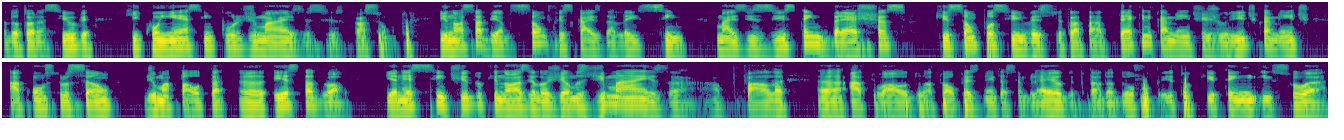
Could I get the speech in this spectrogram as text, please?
a doutora Silvia, que conhecem por demais esse assunto. E nós sabemos, são fiscais da lei, sim, mas existem brechas que são possíveis de tratar tecnicamente e juridicamente a construção de uma pauta uh, estadual. E é nesse sentido que nós elogiamos demais a, a fala uh, atual do atual presidente da Assembleia, o deputado Adolfo Brito, que tem em sua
